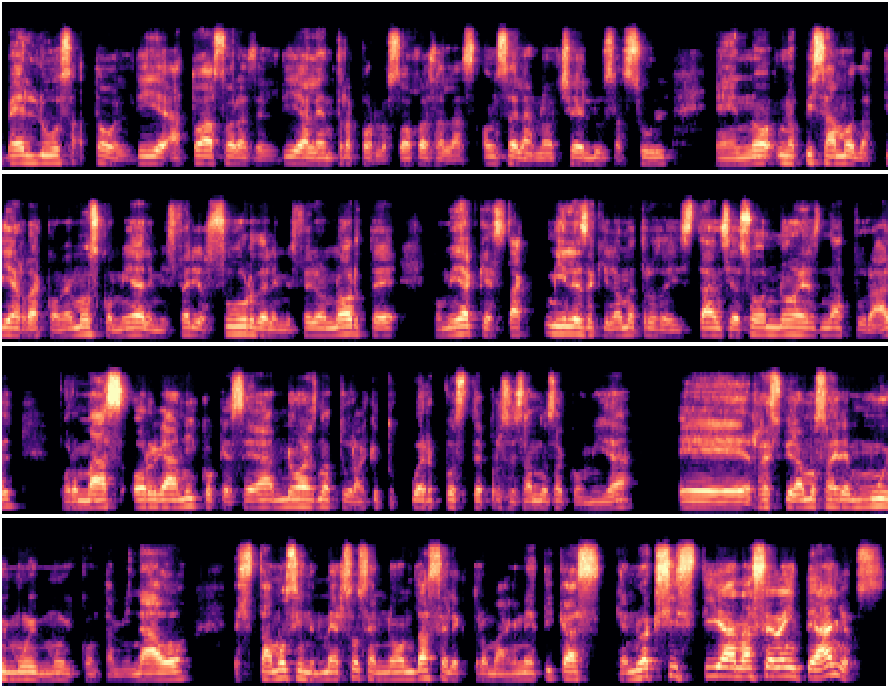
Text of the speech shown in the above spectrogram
ve luz a todo el día, a todas horas del día, le entra por los ojos a las 11 de la noche, luz azul, eh, no, no pisamos la tierra, comemos comida del hemisferio sur, del hemisferio norte, comida que está miles de kilómetros de distancia, eso no es natural, por más orgánico que sea, no es natural que tu cuerpo esté procesando esa comida. eh, respiramos aire muy, muy, muy contaminado, estamos inmersos en ondas electromagnéticas que no existían hace 20 años,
